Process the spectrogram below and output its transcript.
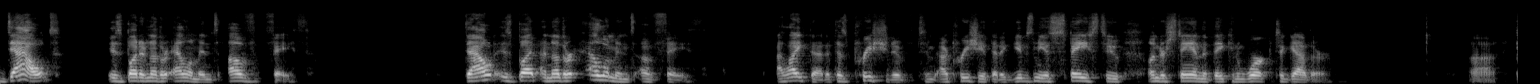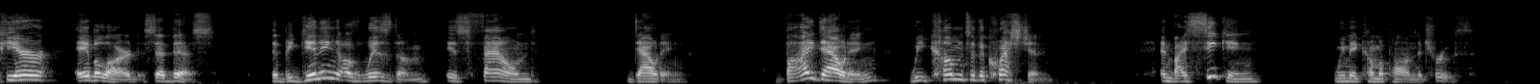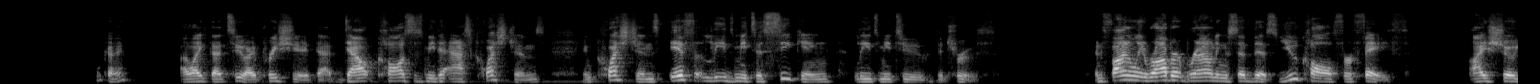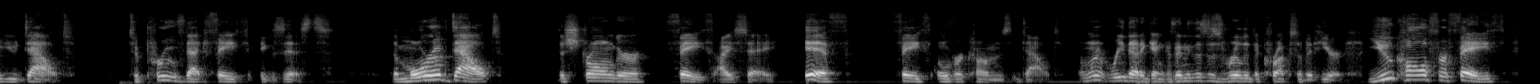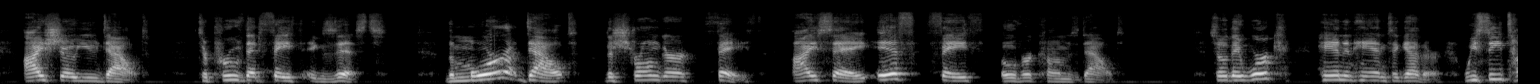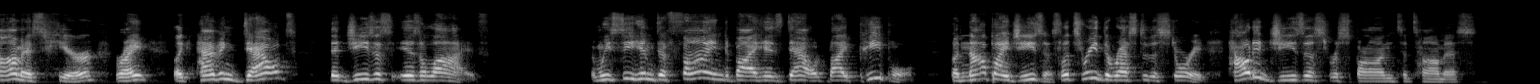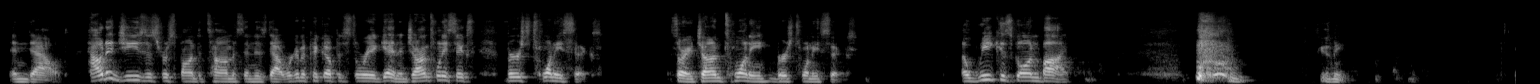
Doubt is but another element of faith. Doubt is but another element of faith. I like that. It is appreciative to I appreciate that. It gives me a space to understand that they can work together. Uh, Pierre Abelard said this the beginning of wisdom is found doubting. By doubting, we come to the question, and by seeking, we may come upon the truth. Okay. I like that too. I appreciate that. Doubt causes me to ask questions, and questions, if leads me to seeking, leads me to the truth. And finally, Robert Browning said this You call for faith, I show you doubt to prove that faith exists. The more of doubt, the stronger faith, I say, if faith overcomes doubt. I want to read that again because I think this is really the crux of it here. You call for faith, I show you doubt to prove that faith exists. The more doubt, the stronger faith. I say, if faith overcomes doubt. So they work hand in hand together. We see Thomas here, right? Like having doubt that Jesus is alive. And we see him defined by his doubt by people but not by Jesus. Let's read the rest of the story. How did Jesus respond to Thomas in doubt? How did Jesus respond to Thomas and his doubt? We're going to pick up the story again in John 26, verse 26. Sorry, John 20, verse 26. A week has gone by. Excuse me.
